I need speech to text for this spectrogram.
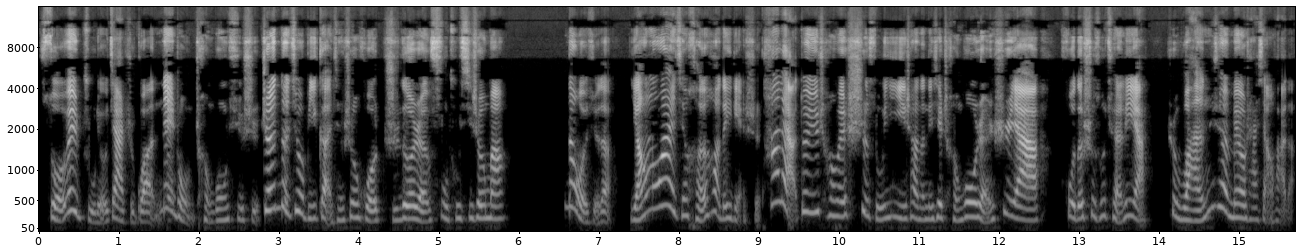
所谓主流价值观那种成功叙事，真的就比感情生活值得人付出牺牲吗？那我觉得杨龙爱情很好的一点是，他俩对于成为世俗意义上的那些成功人士呀，获得世俗权利啊，是完全没有啥想法的。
